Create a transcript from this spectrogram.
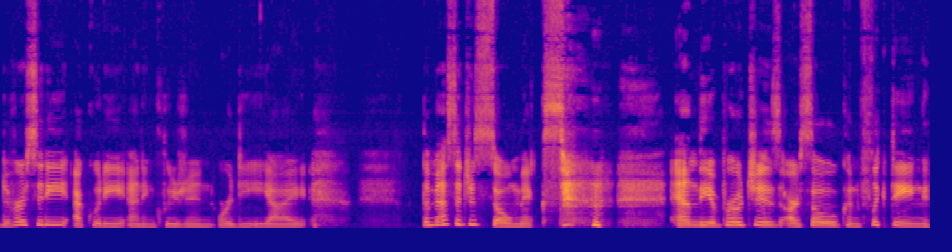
diversity, equity, and inclusion, or DEI, the message is so mixed and the approaches are so conflicting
